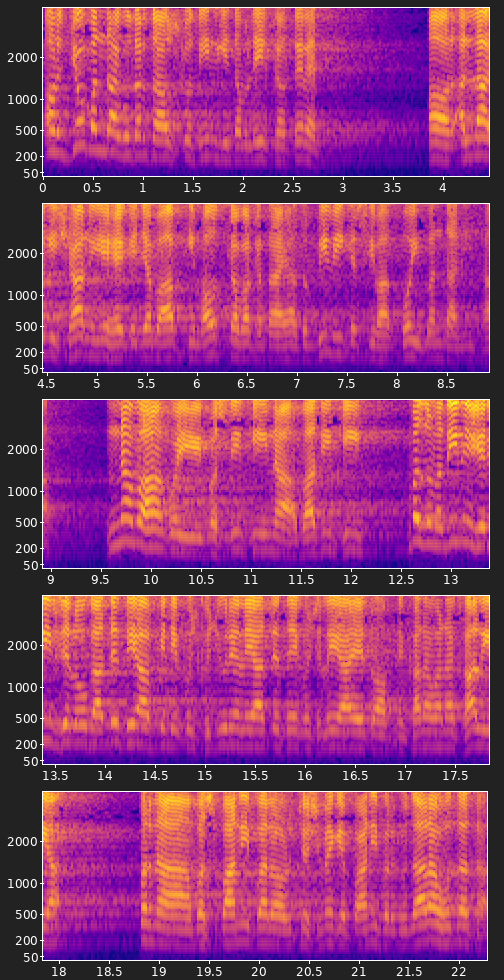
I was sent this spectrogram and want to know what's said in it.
اور جو بندہ گزرتا اس کو دین کی تبلیغ کرتے رہتے۔ اور اللہ کی شان یہ ہے کہ جب آپ کی موت کا وقت آیا تو بیوی کے سوا کوئی بندہ نہیں تھا۔ نہ وہاں کوئی بستی تھی، نہ آبادی تھی۔ بس مدینہ شریف سے لوگ آتے تھے، آپ کے لیے کچھ کھجورے لے آتے تھے، کچھ لے آئے تو آپ نے کھانا وانا کھا لیا۔ ورنہ بس پانی پر اور چشمے کے پانی پر گزارا ہوتا تھا۔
